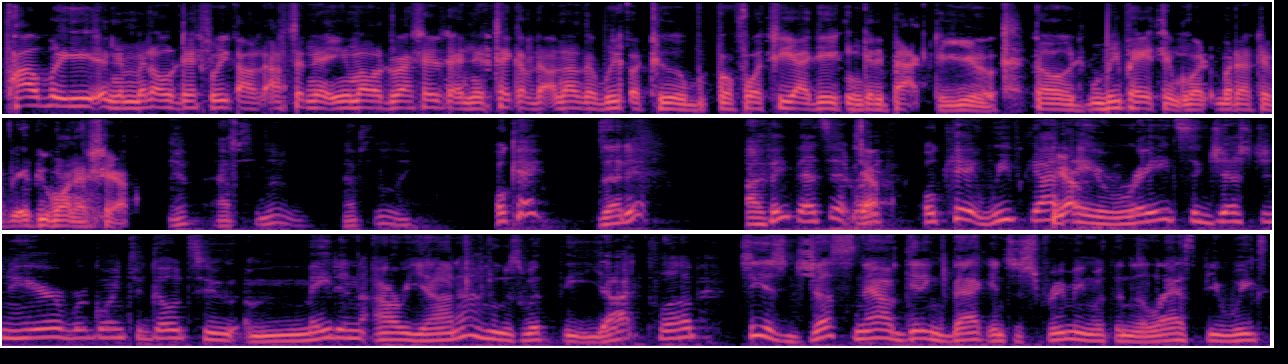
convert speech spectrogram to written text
probably in the middle of this week. I'll, I'll send the email addresses, and it'll take another week or two before CIG can get it back to you. So be patient with, with us if, if you want to share. Yep. Absolutely. Absolutely. Okay. Is that it? I think that's it, right? Yep. Okay, we've got Yep. a raid suggestion here. We're going to go to Maiden Ariana, who's with the Yacht Club. She is just now getting back into streaming within the last few weeks,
